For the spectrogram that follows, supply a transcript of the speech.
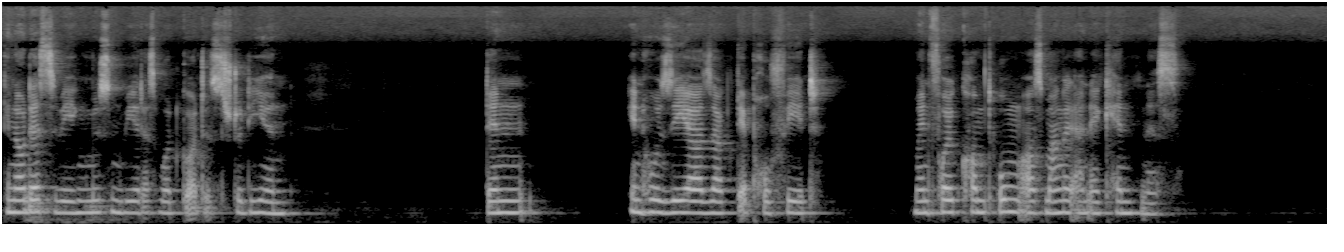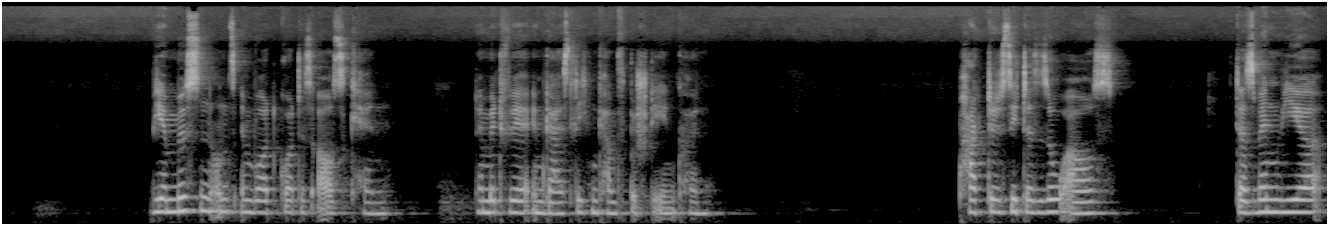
Genau deswegen müssen wir das Wort Gottes studieren. Denn in Hosea sagt der Prophet, mein Volk kommt um aus Mangel an Erkenntnis. Wir müssen uns im Wort Gottes auskennen, damit wir im geistlichen Kampf bestehen können. Praktisch sieht das so aus, dass wenn wir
